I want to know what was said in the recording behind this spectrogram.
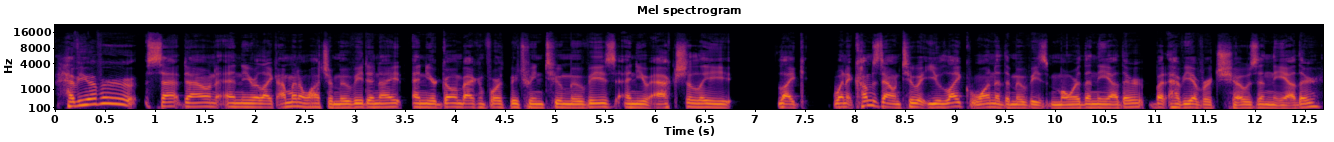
Have you ever sat down and you're like, I'm going to watch a movie tonight, and you're going back and forth between two movies, and you actually like when it comes down to it, you like one of the movies more than the other, but have you ever chosen the other?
